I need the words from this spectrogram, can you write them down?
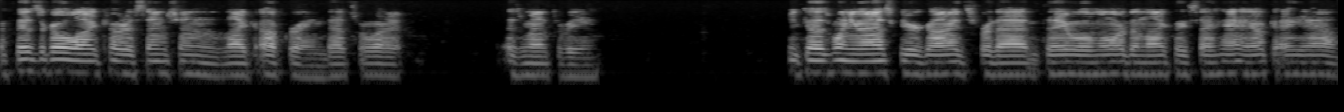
a physical like code ascension like upgrade. That's what it is meant to be. Because when you ask your guides for that, they will more than likely say, hey, okay, yeah,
